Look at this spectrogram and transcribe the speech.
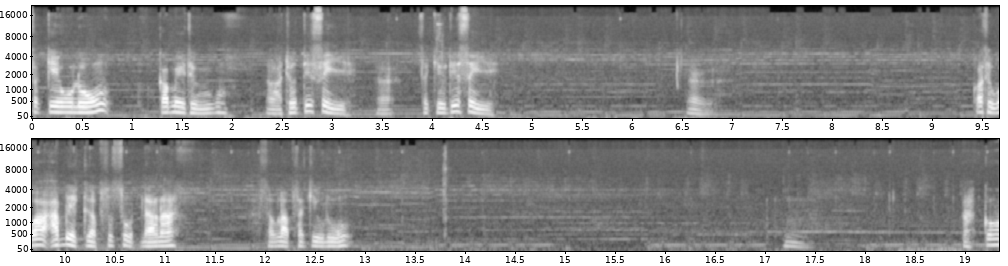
สกิลลุงก็มีถึงชุดที่สี่นะสกิลที่สี่ก็ถือว่าอัปเดตเกือบสุดๆแล้วนะสำหรับสกิลลุง อะก็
